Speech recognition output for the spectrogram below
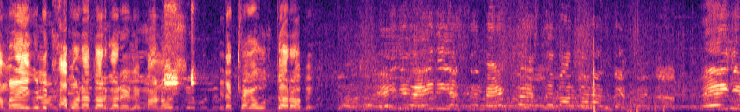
আমরা এগুলি খাব না, দরকার হলে। মানুষ এটার থেকে উদ্ধার হবে। ভাই এইদিকে আসতেন একবার আসতে আসবেন এই যে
